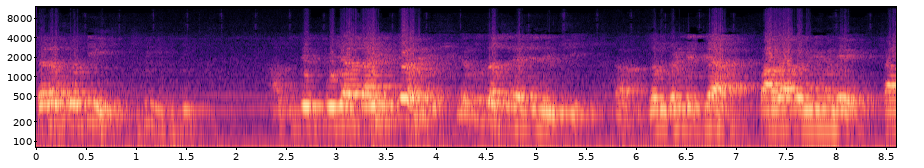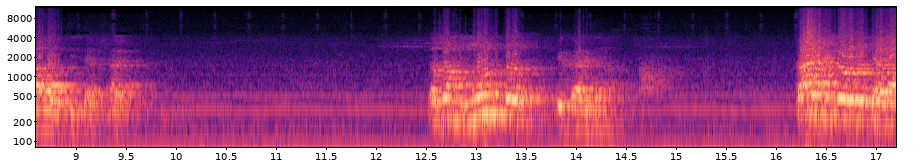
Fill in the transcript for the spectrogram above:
सरस्वती. ते पूजा साहित्य दसऱ्याच्या दिवशी जमखंडीतल्या पागागंडीमध्ये शाळा होती त्या शाळेत. तसा मूर्त शिकायचा काय शिकवलं त्याला?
